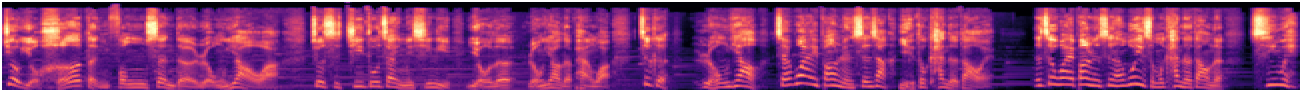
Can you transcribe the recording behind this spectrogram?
就有何等丰盛的荣耀啊！就是基督在你们心里有了荣耀的盼望，这个荣耀在外邦人身上也都看得到哎。那这外邦人身上为什么看得到呢？是因为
